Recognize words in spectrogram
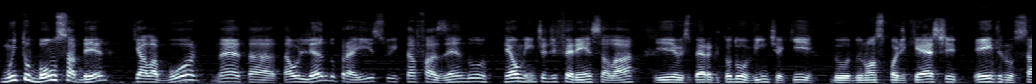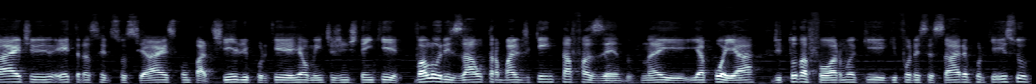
muito bom saber que a Labor né, tá, tá olhando para isso e está fazendo realmente a diferença lá. E eu espero que todo ouvinte aqui do, do nosso podcast entre no site, entre nas redes sociais, compartilhe, porque realmente a gente tem que valorizar o trabalho de quem está fazendo né, e, e, apoiar de toda forma que, que for necessária, porque isso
